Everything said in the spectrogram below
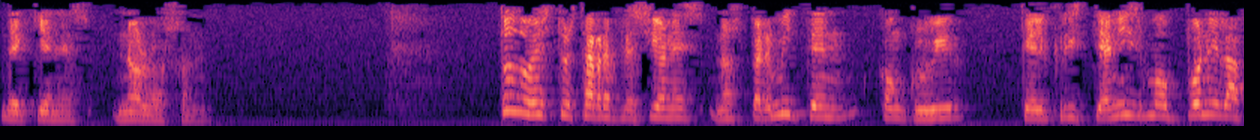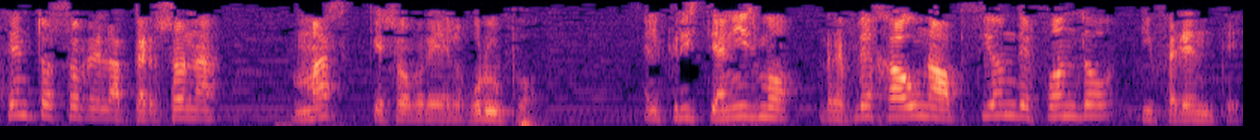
de quienes no lo son. Todo esto, estas reflexiones, nos permiten concluir que el cristianismo pone el acento sobre la persona más que sobre el grupo. El cristianismo refleja una opción de fondo diferente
